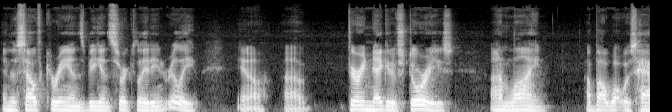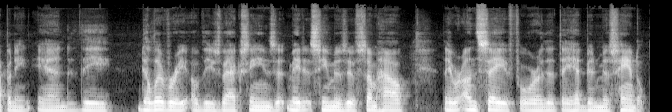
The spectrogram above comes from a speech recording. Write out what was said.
and the South Koreans began circulating really, you know, uh, very negative stories online about what was happening and the delivery of these vaccines. It made it seem as if somehow they were unsafe or that they had been mishandled.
